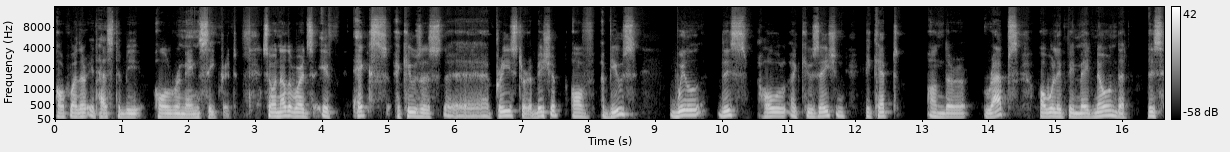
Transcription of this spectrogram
or whether it has to be all remain secret. So, in other words, if X accuses uh, a priest or a bishop of abuse, will this whole accusation be kept under wraps or will it be made known that this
